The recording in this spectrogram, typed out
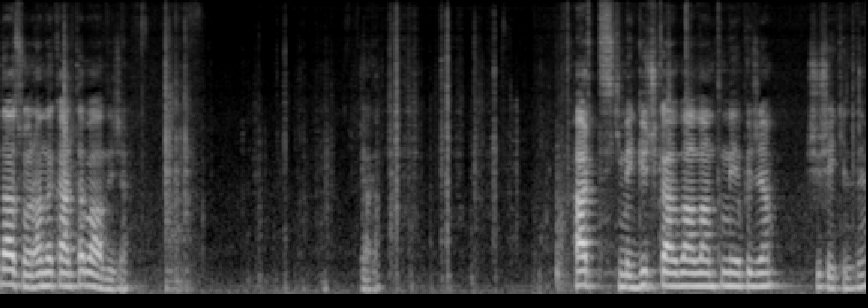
Daha sonra anakarta bağlayacağım. Hard diskime güç kablo bağlantımı yapacağım. Şu şekilde.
